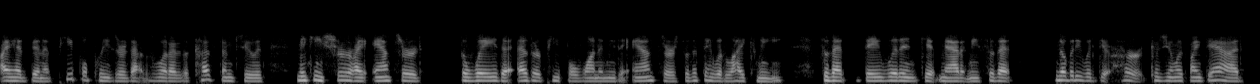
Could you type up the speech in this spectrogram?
I had been a people pleaser, that was what I was accustomed to, is making sure I answered the way that other people wanted me to answer so that they would like me, so that they wouldn't get mad at me, so that nobody would get hurt. Because, you know, with my dad,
